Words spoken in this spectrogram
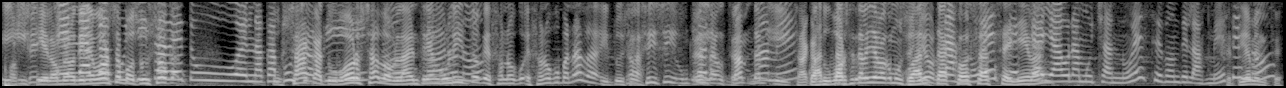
y- si el hombre no en tiene bolsa, pues tú, de tu, en la tú capucha sacas tu aquí, bolsa, ¿no? doblada en Claro, triangulito, ¿no? que eso no, eso no ocupa nada. Y tú dices, Ah, sí, sí, un ¿qué sabe kilo. usted? dam- dam- y saca tu ¿Cuántas bolsa y te la lleva como un señor. cuántas cosas nueces, se que llevan? hay ahora muchas nueces donde las meten, Efectivamente.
